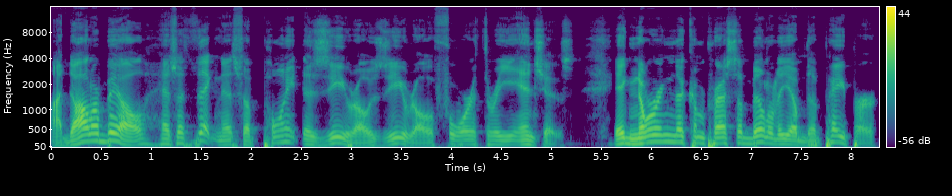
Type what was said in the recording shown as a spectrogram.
A dollar bill has a thickness of 0.0043 inches. Ignoring the compressibility of the paper,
